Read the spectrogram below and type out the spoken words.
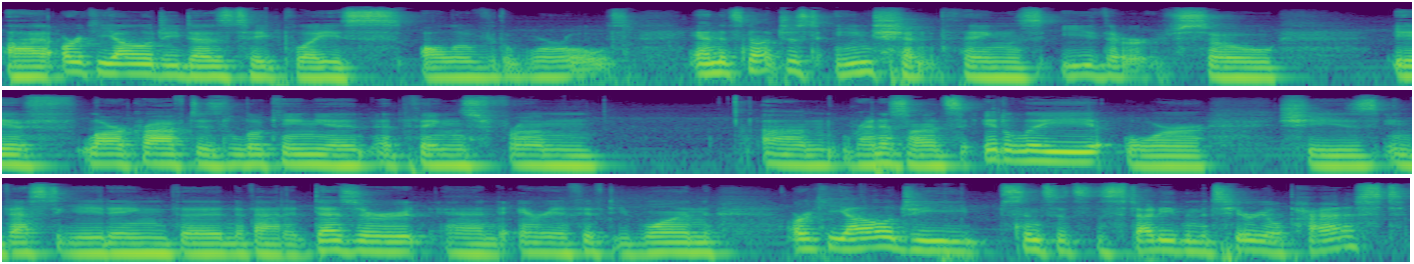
uh, archaeology does take place all over the world and it's not just ancient things either so if Lara Croft is looking at, at things from um, Renaissance Italy, or she's investigating the Nevada desert and Area 51. Archaeology, since it's the study of the material past,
